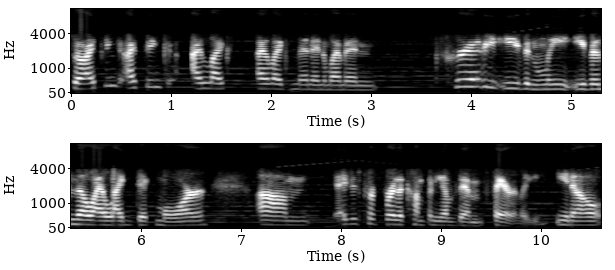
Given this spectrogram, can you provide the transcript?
so I think I think I like I like men and women pretty evenly, even though I like dick more. Um, I just prefer the company of them fairly, you know.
